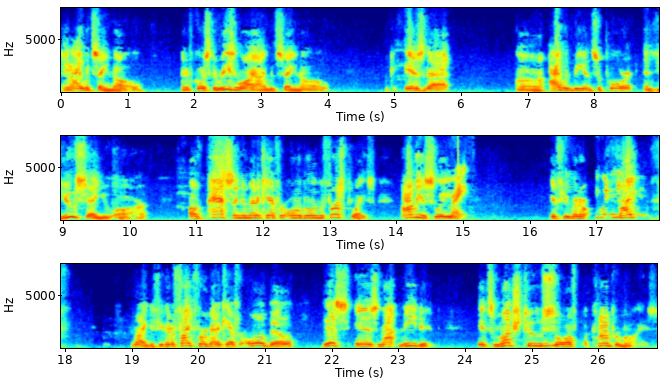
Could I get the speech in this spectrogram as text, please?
and I would say no. And of course, the reason why I would say no okay, is that uh, I would be in support, as you say you are, of passing a Medicare for all bill in the first place. Obviously, Right. if you're going to fight right if you're going to fight for a medicare for all bill this is not needed it's much too Mhm. soft a compromise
